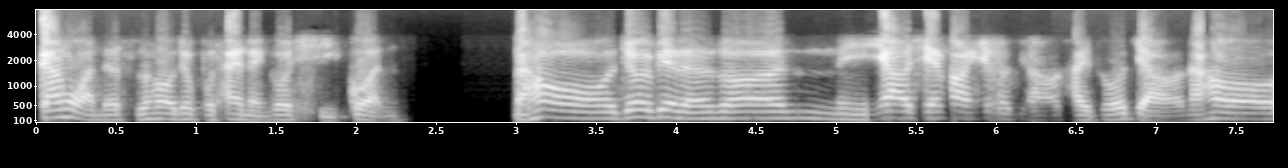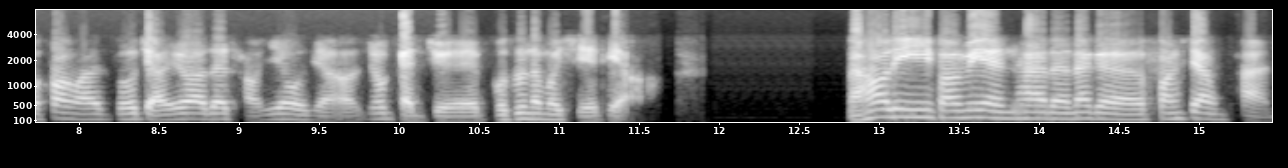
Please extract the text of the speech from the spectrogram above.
刚玩的时候就不太能够习惯，然后就会变成说你要先放右脚踩左脚，然后放完左脚又要再踩右脚，就感觉不是那么协调。然后另一方面，它的那个方向盘，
